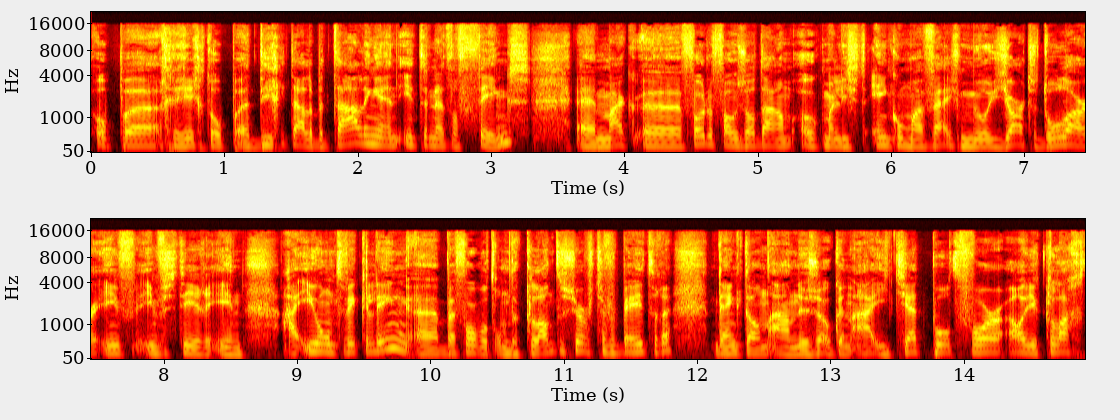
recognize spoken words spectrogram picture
op uh, gericht op digitale betalingen en Internet of Things. En Vodafone zal daarom ook maar liefst 1,5 miljard dollar investeren in AI-ontwikkeling. bijvoorbeeld om de klantenservice te verbeteren. Denk dan aan dus ook een AI-chatbot voor al je klachten.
